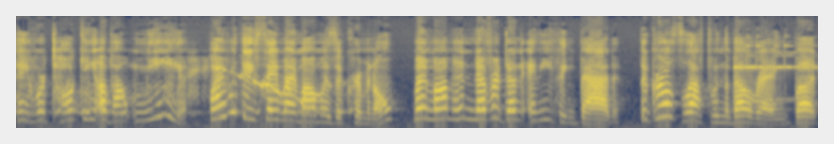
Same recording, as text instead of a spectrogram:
They were talking about me. Why would they say my mom was a criminal? My mom had never done anything bad. The girls left when the bell rang, but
